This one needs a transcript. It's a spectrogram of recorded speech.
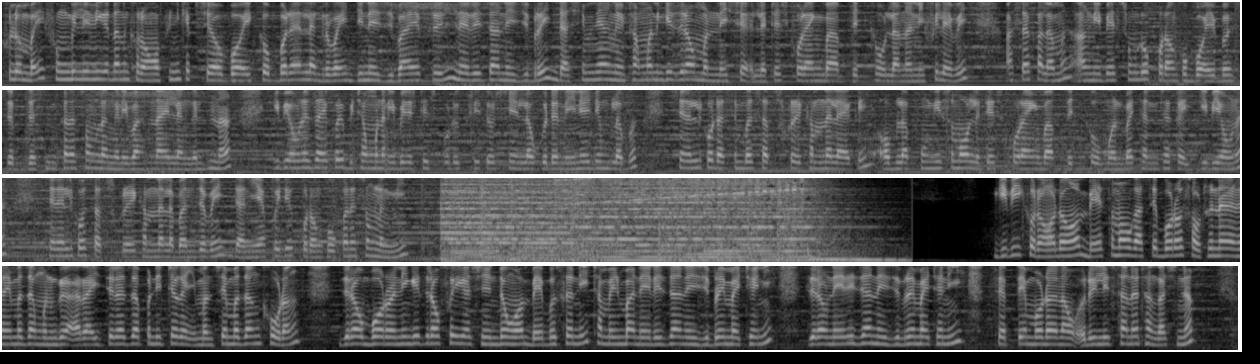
खुलुमबाय। फुंबिलिनि गोदान खौराङाव फिन खेबसेयाव बयखौबो बरायना लाग्रोबाय। दिनै जिबा एप्रिल नैरोजा नैजिब्रै। दासिमनि आं नोंथांमोननि गेजेराव मोननैसो लेटेस्ट खौरां बा आपडेटखौ लानानै फैलायबाय। आसा खालामो आंनि बे सुंद' खौरांखौ बयबो जोबजासिम खोनासंलांगोन एबा नायलांगोन होनना। गिबियावनो जायफोर बिथांमोननि बे लेटेस्ट बड' क्रिएटर चेनेलाव गोदानै नायदोंब्लाबो चेनेलखौ दासिमबो साबस्क्राइब खालामना लायाखै। अब्ला फुंनि समाव लेटेस्ट खौरां एबा आपडेटखौ मोनबाय थानो थाखाय गिबियावनो चेनेलखौ साबस्क्राइब खालामना लाबानो जाबाय। दानिया फैदो खौरांखौ खोनासंलांनि। गिबि खौराङाव दङ बे समाव गासै बर' सावथुन नायनानै मोजां मोनग्रा रायजो राजाफोरनि थाखाय मोनसे मोजां खौरां जेराव बर'नि गेजेराव फैगासिनो दङ बे बोसोरनि थामहिनबा नैरोजा नैजिब्रै मायथाइनि जेराव नैरोजा नैजिब्रै मायथाइनि सेप्तेम्बर दानाव रिलिज जानो थांगासिनो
